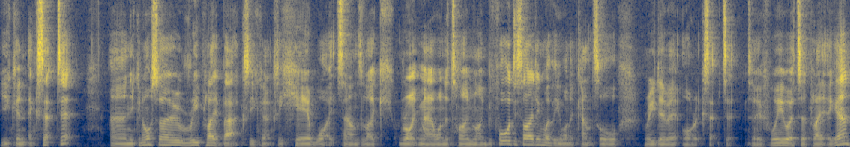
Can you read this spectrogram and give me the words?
you can accept it, and you can also replay it back so you can actually hear what it sounds like right now on the timeline before deciding whether you want to cancel, redo it, or accept it. So if we were to play it again,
